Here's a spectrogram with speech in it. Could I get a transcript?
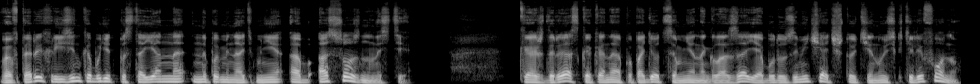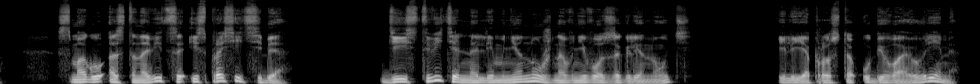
Во-вторых, резинка будет постоянно напоминать мне об осознанности. Каждый раз, как она попадется мне на глаза, я буду замечать, что тянусь к телефону. Смогу остановиться и спросить себя, действительно ли мне нужно в него заглянуть, или я просто убиваю время.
